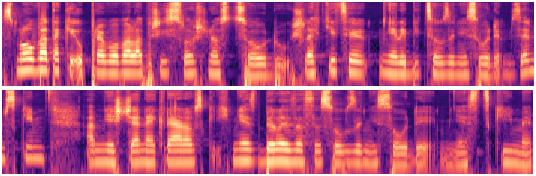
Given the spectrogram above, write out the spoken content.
Smlouva taky upravovala příslušnost soudů. Šlechtici měli být souzeni soudem zemským a měšťané královských měst byli zase souzeni soudy městskými.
